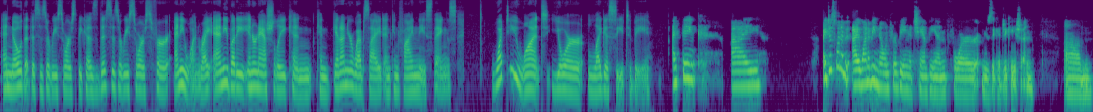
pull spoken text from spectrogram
and know that this is a resource because this is a resource for anyone, right? Anybody internationally can can get on your website and can find these things. What do you want your legacy to be? I think I I just want to I want to be known for being a champion for music education. Um,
